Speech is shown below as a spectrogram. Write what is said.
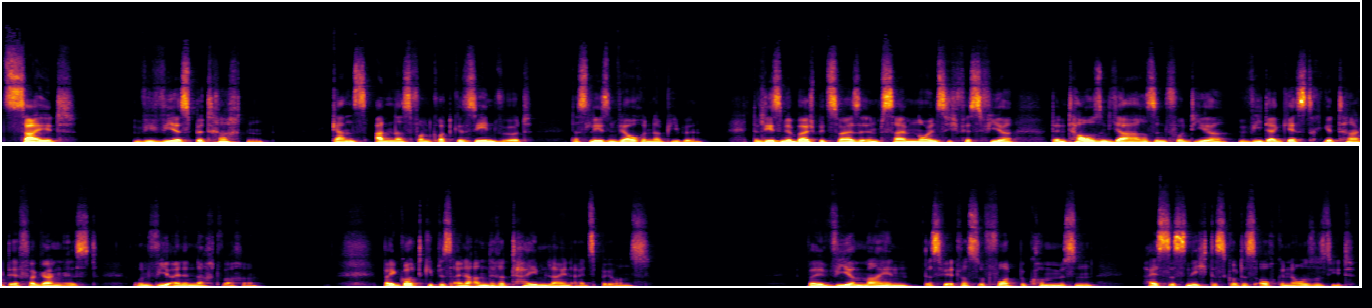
Zeit, wie wir es betrachten, ganz anders von Gott gesehen wird, das lesen wir auch in der Bibel. Da lesen wir beispielsweise in Psalm 90, Vers 4, denn tausend Jahre sind vor dir wie der gestrige Tag, der vergangen ist, und wie eine Nachtwache. Bei Gott gibt es eine andere Timeline als bei uns. Weil wir meinen, dass wir etwas sofort bekommen müssen, heißt das nicht, dass Gott es auch genauso sieht.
